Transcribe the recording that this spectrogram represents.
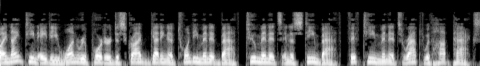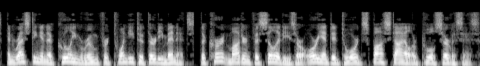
By 1980 one reporter described getting a 20-minute bath, 2 minutes in a steam bath, 15 minutes wrapped with hot packs, and resting in a cooling room for 20 to 30 minutes. The current modern facilities are oriented toward spa-style or pool services.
